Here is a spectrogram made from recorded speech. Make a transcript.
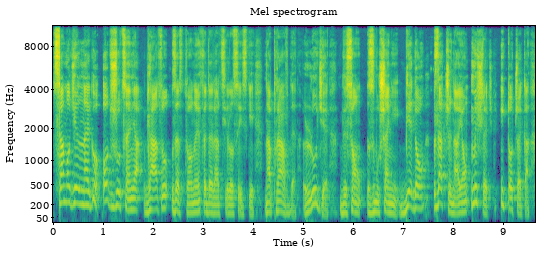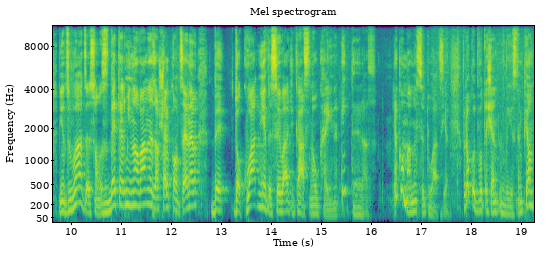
samodzielnego odrzucenia gazu ze strony Federacji Rosyjskiej. Naprawdę, ludzie, gdy są zmuszeni biedą, zaczynają myśleć i to czeka. Więc władze są zdeterminowane za wszelką cenę, by dokładnie wysyłać gaz na Ukrainę. I teraz, jaką mamy sytuację? W roku 2025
